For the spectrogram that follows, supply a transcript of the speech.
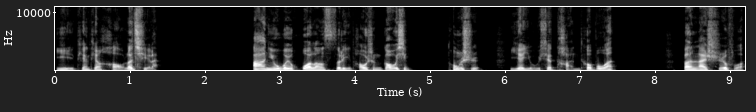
一天天好了起来。阿牛为货郎死里逃生高兴，同时也有些忐忑不安。本来师傅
